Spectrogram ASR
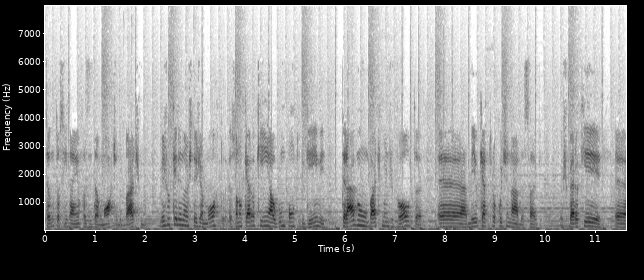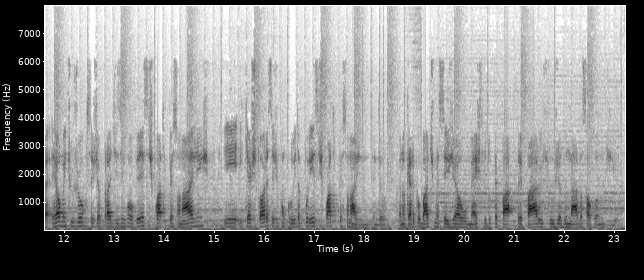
tanto assim da ênfase da morte do Batman, mesmo que ele não esteja morto, eu só não quero que em algum ponto do game tragam o Batman de volta é, meio que a troco de nada, sabe? Eu espero que é, realmente o jogo seja para desenvolver esses quatro personagens e, e, que a história seja concluída por esses quatro personagens, entendeu? Eu não quero que o Batman seja o mestre do preparo e surja do nada salvando o dia.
